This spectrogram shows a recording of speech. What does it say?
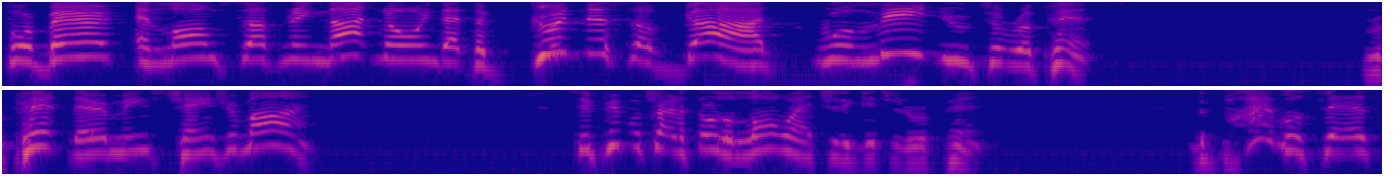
forbearance, and long suffering, not knowing that the goodness of God will lead you to repent? Repent there means change your mind. See, people try to throw the law at you to get you to repent. The Bible says,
